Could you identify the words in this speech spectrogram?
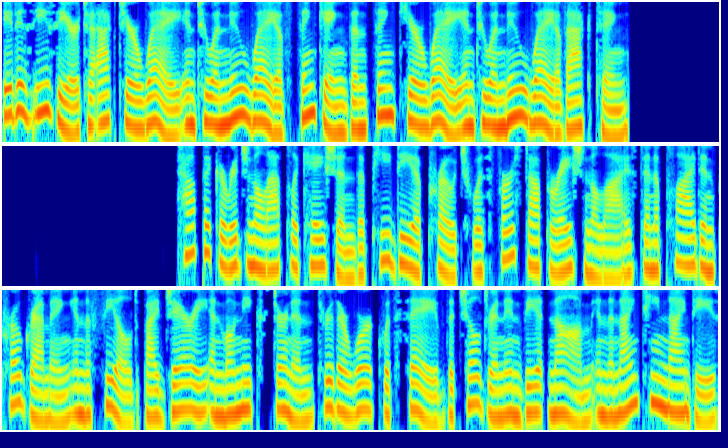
It is easier to act your way into a new way of thinking than think your way into a new way of acting. Topic original application The PD approach was first operationalized and applied in programming in the field by Jerry and Monique Sternin through their work with Save the Children in Vietnam in the 1990s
